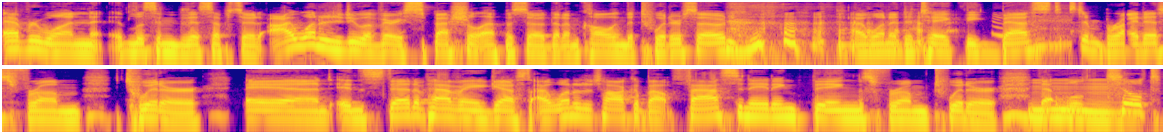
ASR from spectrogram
everyone listening to this episode, I wanted to do a very special episode that I'm calling the Twitter Sode. I wanted to take the best and brightest from Twitter. And instead of having a guest, I wanted to talk about fascinating things from Twitter that mm. will tilt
